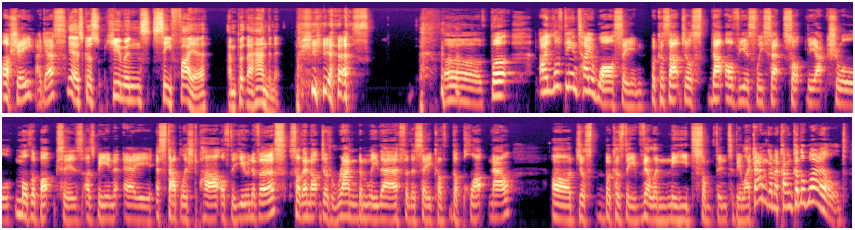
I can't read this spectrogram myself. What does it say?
Or she, I guess. Yeah, it's because humans see fire and put their hand in it. yes. uh, but I love the entire war scene because that just that obviously sets up the actual mother boxes as being a established part of the universe, so they're not just randomly there for the sake of the plot now, or just because the villain needs something to be like, I'm gonna conquer the world.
